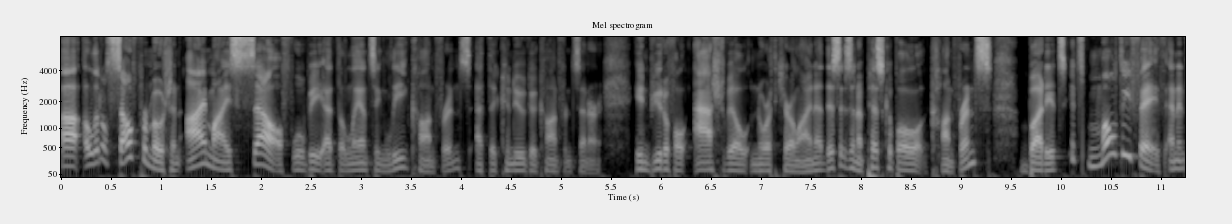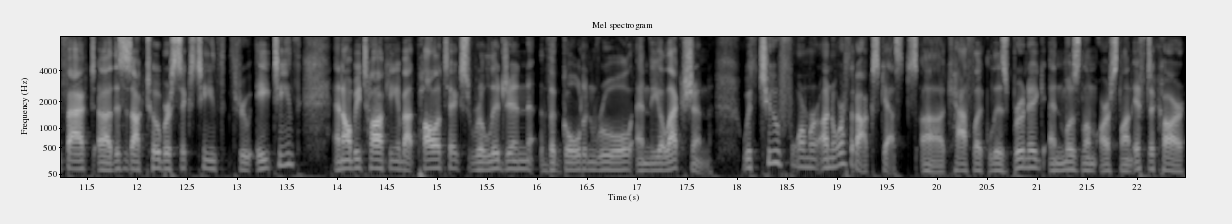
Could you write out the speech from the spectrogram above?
Uh, a little self promotion. I myself will be at the Lansing League Conference at the Kanuga Conference Center in beautiful Asheville, North Carolina. This is an Episcopal conference, but it's it's multi faith. And in fact, uh, this is October 16th through 18th. And I'll be talking about politics, religion, the Golden Rule, and the election with two former unorthodox guests, uh, Catholic Liz Bruenig and Muslim Arslan Iftikhar.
